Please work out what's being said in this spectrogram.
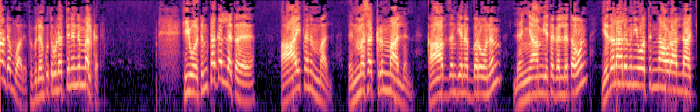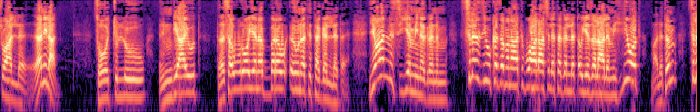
አሁን ደግሞ አለፍ ብለን ቁጥር ሁለትን እንመልከት። ሕይወትም ተገለጠ አይተንማል እንመሰክርማለን። ከአብ ዘንድ የነበረውንም ለእኛም የተገለጠውን የዘላለምን ሕይወት እናወራላችኋለን ይላል። ሰዎች ሁሉ እንዲያዩት ተሰውሮ የነበረው እውነት ተገለጠ ዮሐንስ የሚነግረንም ስለዚሁ ከዘመናት በኋላ ስለ ተገለጠው የዘላለም ሕይወት ማለትም ስለ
